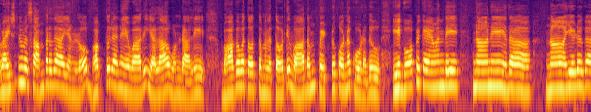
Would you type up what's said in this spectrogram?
వైష్ణవ సాంప్రదాయంలో భక్తులు అనేవారు ఎలా ఉండాలి? భాగవతోత్తములతోటి వాదం పెట్టుకొనకూడదు. ఈ గోపిక ఏమంది? నానేదా నాయుడుగా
